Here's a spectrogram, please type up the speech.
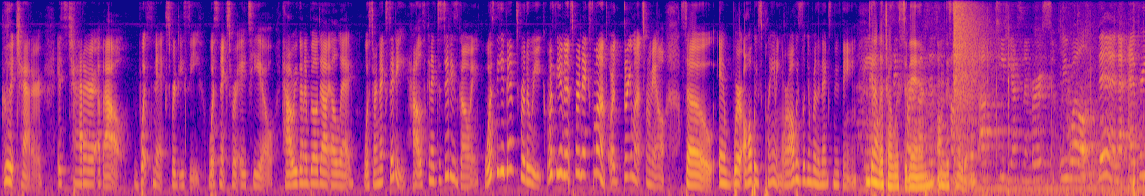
good chatter. It's chatter about what's next for DC, what's next for ATL, how are we going to build out LA, what's our next city, how's Connected Cities going, what's the events for the week, what's the events for next month or three months from now. So, and we're always planning, we're always looking for the next new thing. I'm going to let y'all listen in on this meeting. Up TGS members, we will then every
